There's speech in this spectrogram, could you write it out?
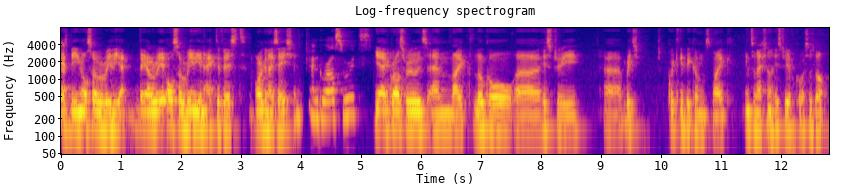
As being also really they are re- also really an activist organization. And grassroots. Yeah grassroots and like local uh, history uh, which quickly becomes like international history of course as well.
